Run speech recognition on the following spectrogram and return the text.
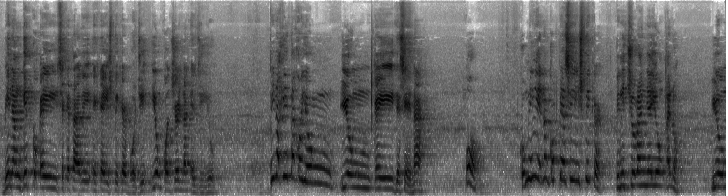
Binanggit ko kay Secretary, eh, kay Speaker Boji, yung concern ng LGU. Pinakita ko yung, yung kay Desena. Oh, humingi ng kopya si Speaker. Pinicturan niya yung ano, yung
